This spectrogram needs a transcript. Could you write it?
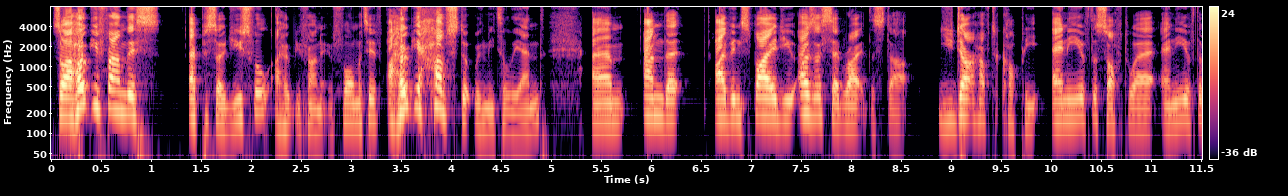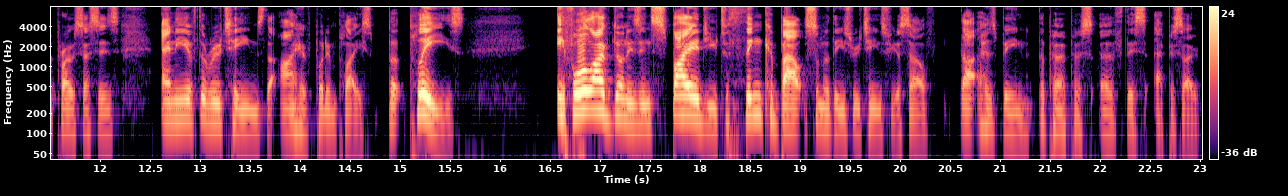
So I hope you found this episode useful. I hope you found it informative. I hope you have stuck with me till the end, um, and that I've inspired you. As I said right at the start, you don't have to copy any of the software, any of the processes, any of the routines that I have put in place. But please, if all I've done is inspired you to think about some of these routines for yourself, that has been the purpose of this episode.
